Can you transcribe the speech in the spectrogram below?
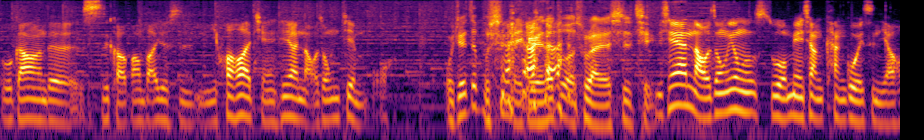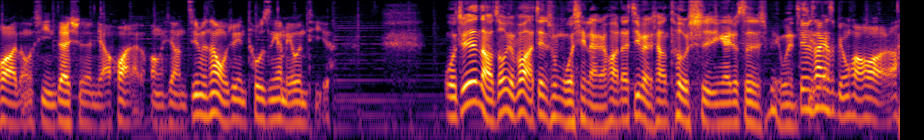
我刚刚的思考方法，就是你画画前先在脑中建模。我觉得这不是每个人都做得出来的事情。你现在脑中用所有面向看过一次你要画的东西，你再选择你要画哪个方向，基本上我觉得你透视应该没问题了。我觉得脑中有办法建出模型来的话，那基本上透视应该就真的是没问题。基本上应该是不用画画了。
